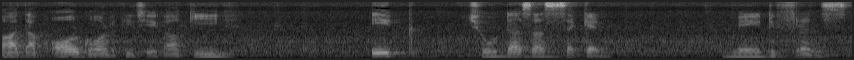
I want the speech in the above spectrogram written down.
बात आप और गौर कीजिएगा कि एक छोटा सा सेकंड में डिफरेंस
